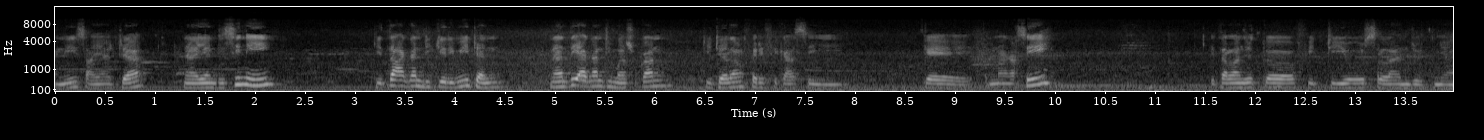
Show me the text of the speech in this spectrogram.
Ini saya ada. Nah, yang di sini kita akan dikirimi dan nanti akan dimasukkan di dalam verifikasi. Oke, terima kasih. Kita lanjut ke video selanjutnya.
